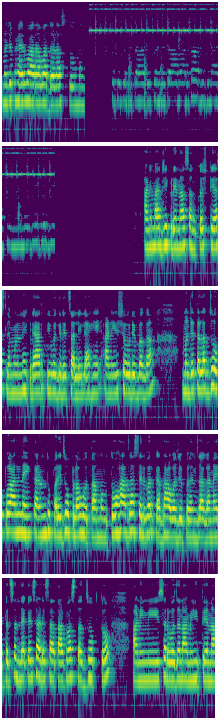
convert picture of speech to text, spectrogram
म्हणजे बाहेर वारा वादळ असतो मग आणि माझी इकडे ना संकष्टी असल्यामुळे ना इकडे आरती वगैरे चाललेली आहे. आणि शौर्य बघा म्हणजे त्याला झोप आली नाही कारण दुपारी झोपला होता. मग तो हाच असेल बरं का दहा वाजेपर्यंत जागा. नाही तर संध्याकाळी साडेसात आठ वाजताच झोपतो. आणि मी सर्वजण आम्ही इथे ना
